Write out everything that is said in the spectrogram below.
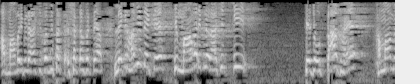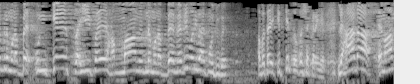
اب مامر ابن راشد پر بھی شک کر سکتے ہیں آپ۔ لیکن ہم یہ دیکھتے ہیں کہ مامر ابن راشد کی کے جو استاد ہیں، حمام ابن منبے ان کے صحیفے حمام ابن منبے میں بھی وہ روایت موجود ہے۔ اب بتائیے کس کس کے اوپر شک کریں گے؟ لہذا امام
